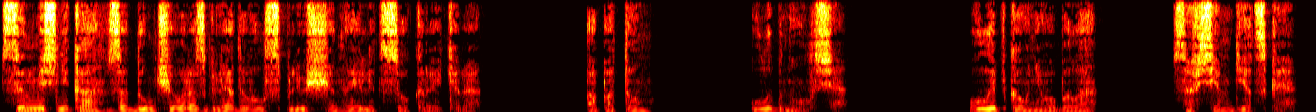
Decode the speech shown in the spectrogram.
Сын мясника задумчиво разглядывал сплющенное лицо Крекера. А потом улыбнулся. Улыбка у него была совсем детская.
